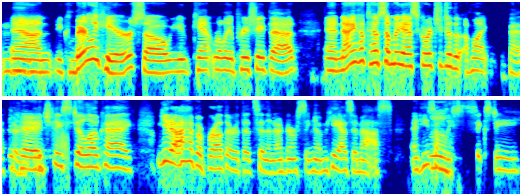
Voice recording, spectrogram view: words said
Mhm. and you can barely hear, so you can't really appreciate that. And now you have to have somebody escort you to the. I'm like, bathroom. okay. And she's still okay. You know, I have a brother that's in a nursing home. He has MS and he's only 60.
